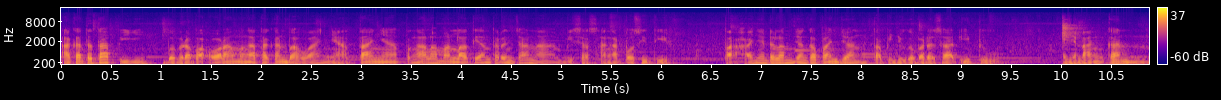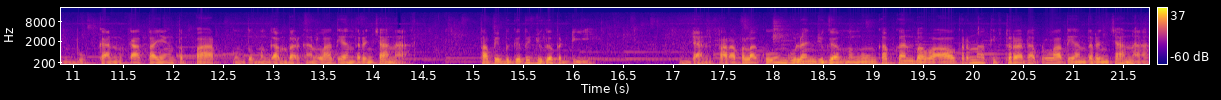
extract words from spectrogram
Akan tetapi, beberapa orang mengatakan bahwa nyatanya pengalaman latihan terencana bisa sangat positif, tak hanya dalam jangka panjang, tapi juga pada saat itu. Menyenangkan bukan kata yang tepat untuk menggambarkan latihan terencana, tapi begitu juga pedih. Dan para pelaku unggulan juga mengungkapkan bahwa alternatif terhadap latihan terencana,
